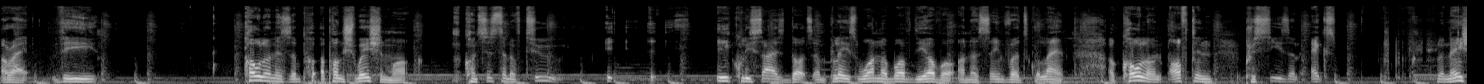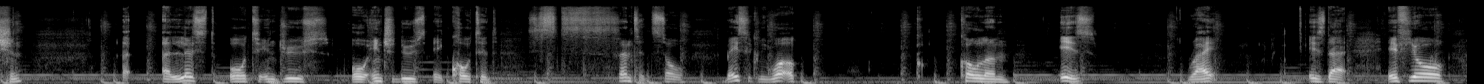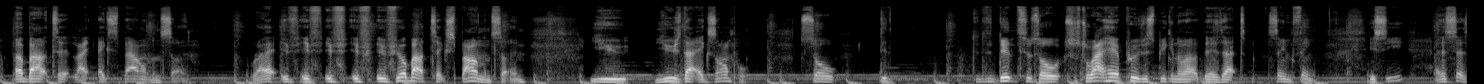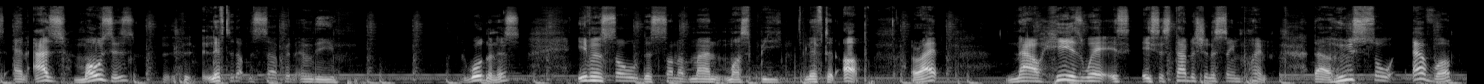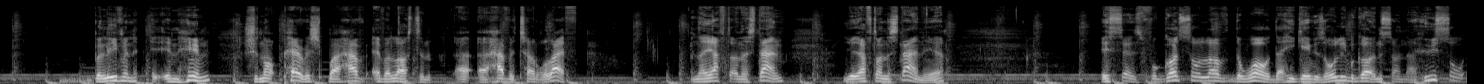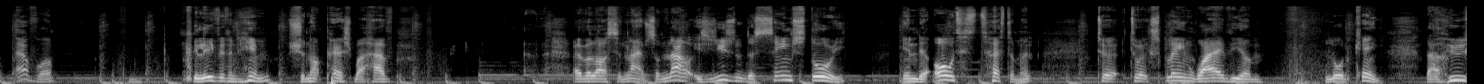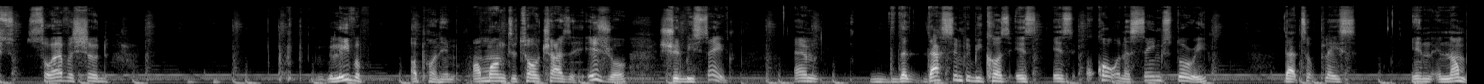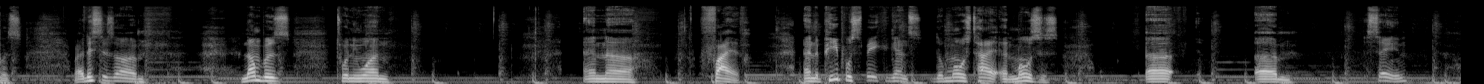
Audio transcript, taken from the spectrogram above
All right. The colon is a, a punctuation mark consisting of two e- equally sized dots and placed one above the other on the same vertical line. A colon often precedes an explanation a list or to introduce or introduce a quoted s- sentence. So basically, what a colon is, right, is that if you're about to like expound on something, right? If if if if, if you're about to expound on something, you use that example. So so, so, so right here proves you're speaking about there's that same thing. You see? And it says, and as Moses lifted up the serpent in the wilderness, even so the Son of Man must be lifted up. All right. Now, here's where it's, it's establishing the same point that whosoever believing in him should not perish but have everlasting uh, uh, have eternal life now you have to understand you have to understand yeah it says, For God so loved the world that he gave his only begotten Son, that whosoever believeth in him should not perish but have everlasting life. So now it's using the same story in the Old Testament to, to explain why the um, Lord came. That whosoever should believe upon him among the 12 tribes of Israel should be saved. And that's simply because it's, it's quoting the same story that took place in, in Numbers. Right, this is um Numbers 21 and uh 5. And the people spake against the Most High and Moses, uh, um, saying,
